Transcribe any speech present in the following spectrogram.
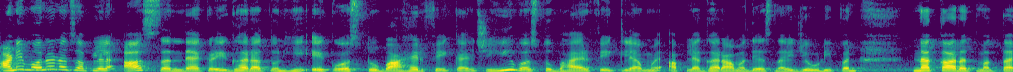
आणि म्हणूनच आपल्याला आज संध्याकाळी घरातून ही एक वस्तू बाहेर फेकायची. ही वस्तू बाहेर फेकल्यामुळे आपल्या घरामध्ये असणारी जेवढी पण नकारात्मकता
